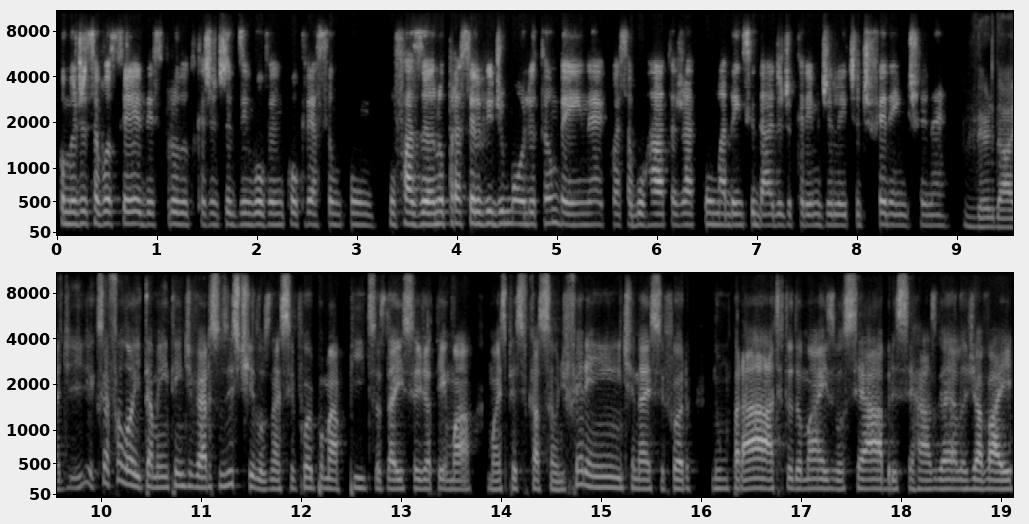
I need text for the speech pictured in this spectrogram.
como eu disse a você, desse produto que a gente desenvolveu em cocriação com o fazano para servir de molho também, né? Com essa burrata já com uma densidade de creme de leite diferente, né? Verdade. E o que você falou aí também tem diversos estilos, né? Se for para uma pizza, daí você já tem uma, uma especificação diferente, né? Se for num prato e tudo mais, você abre, você rasga ela, já vai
